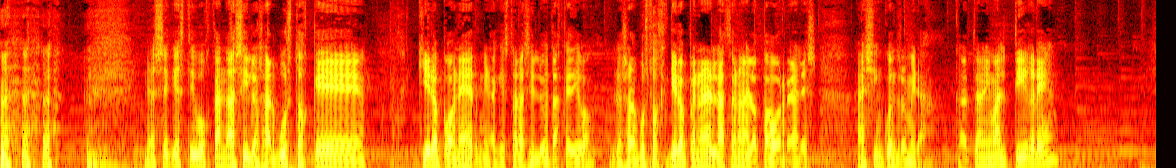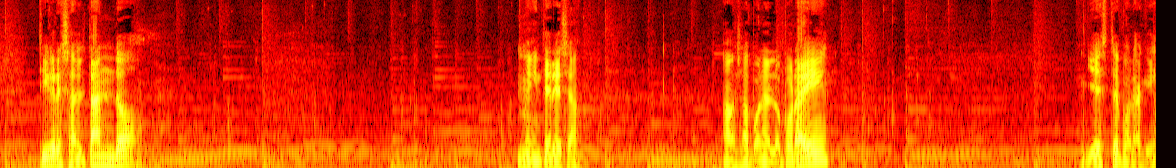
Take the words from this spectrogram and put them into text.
no sé qué estoy buscando. Ah, los arbustos que quiero poner... Mira, aquí están las siluetas que digo. Los arbustos que quiero poner en la zona de los pavos reales. A ver si encuentro, mira. Cartel animal, tigre. Tigre saltando. Me interesa. Vamos a ponerlo por ahí. Y este por aquí.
